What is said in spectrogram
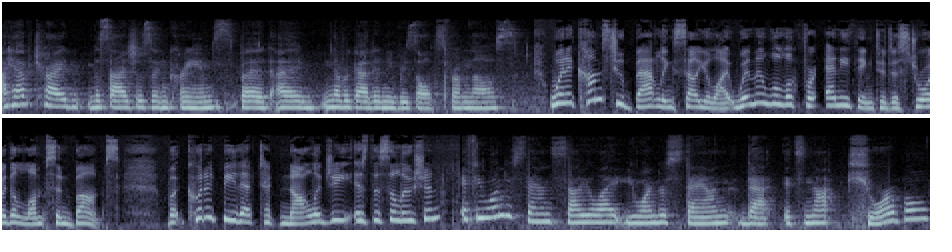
I have tried massages and creams, but I never got any results from those. When it comes to battling cellulite, women will look for anything to destroy the lumps and bumps. But could it be that technology is the solution? If you understand cellulite, you understand that it's not curable,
